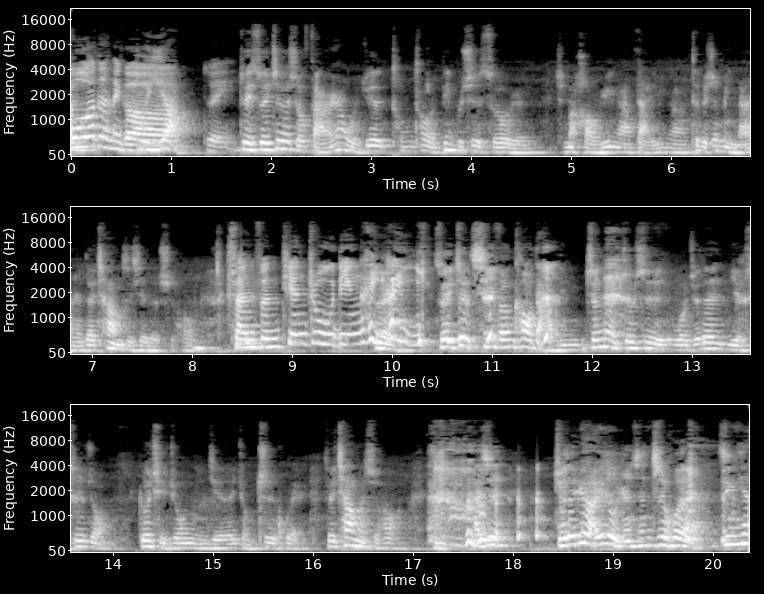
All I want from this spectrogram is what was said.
波的那个不一样，对，对，所以这个时候反而让我觉得通透了，并不是所有人什么好运啊、歹运啊，特别是闽南人在唱这些的时候，三分天注定，嘿嘿。所以这七分靠打拼，真的就是我觉得也是一种歌曲中凝结的一种智慧。所以唱的时候，还是觉得越来越有人生智慧了。今天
